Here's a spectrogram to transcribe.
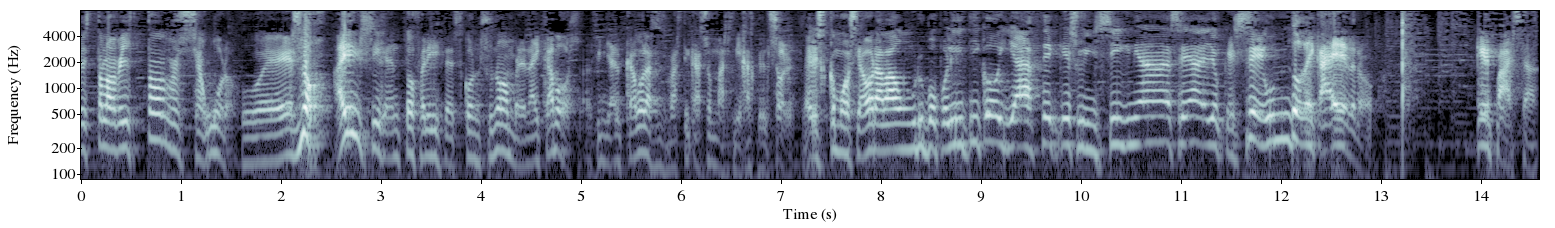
esto lo he visto, pues seguro. Pues no, ahí siguen todos felices con su nombre, Laika Boss. Al fin y al cabo las esvásticas son más viejas que el sol. Es como si ahora va un grupo político y hace que su insignia sea, yo que sé, un dodecaedro. ¿Qué pasa?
